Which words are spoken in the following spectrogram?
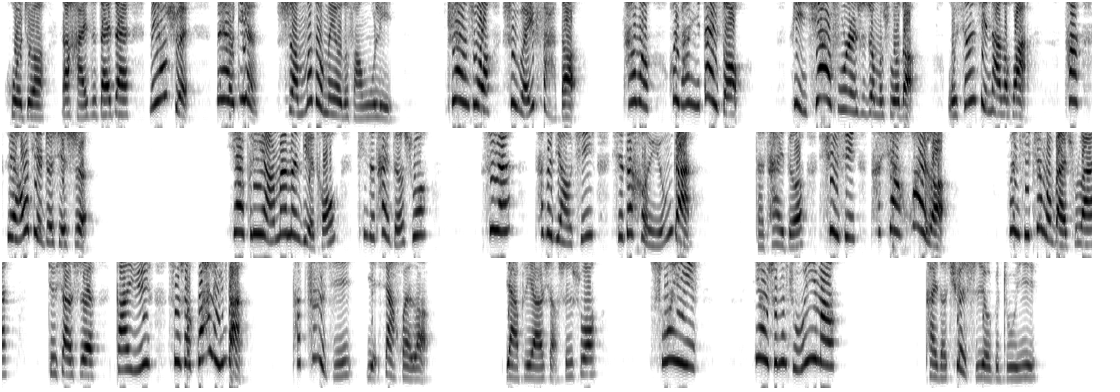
或者让孩子待在没有水、没有电、什么都没有的房屋里。这样做是违法的，他们会把你带走。米切尔夫人是这么说的，我相信她的话，她了解这些事。亚普利尔慢慢点头，听着泰德说。虽然他的表情显得很勇敢，但泰德确信他吓坏了。问题这么摆出来，就像是把鱼送上刮鳞板，他自己也吓坏了。亚普利尔小声说：“所以，你有什么主意吗？”泰德确实有个主意，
